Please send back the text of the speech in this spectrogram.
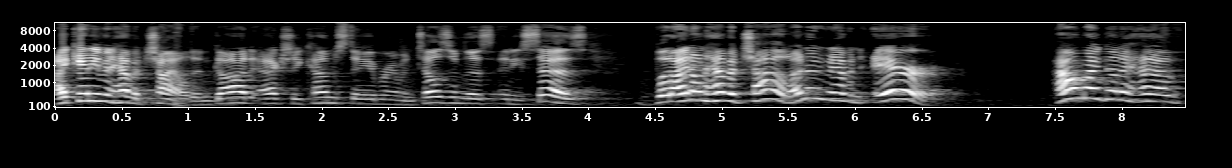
I can't even have a child. And God actually comes to Abraham and tells him this, and he says, But I don't have a child. I don't even have an heir. How am I going to have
